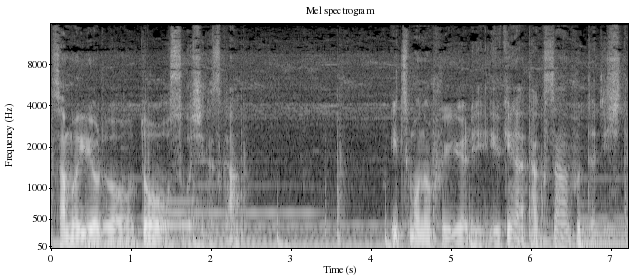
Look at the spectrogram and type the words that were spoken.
寒い夜をどうお過ごしですか？いつもの冬より雪がたくさん降ったりして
